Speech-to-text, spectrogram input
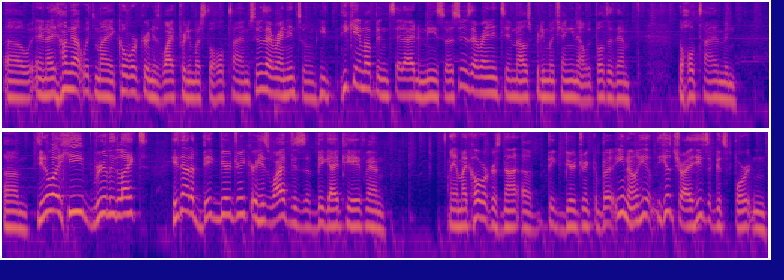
Uh, and I hung out with my coworker and his wife pretty much the whole time. As soon as I ran into him, he he came up and said hi to me. So as soon as I ran into him, I was pretty much hanging out with both of them the whole time. And um, you know what he really liked? He's not a big beer drinker. His wife is a big IPA fan. And my coworker's not a big beer drinker, but you know he'll he'll try. He's a good sport, and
